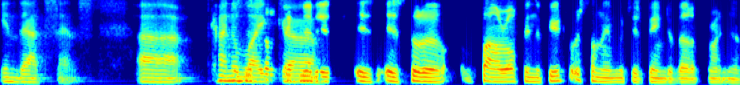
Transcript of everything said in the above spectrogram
in that sense. Uh, kind of like is is sort of far off in the future or something which is being developed right now?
